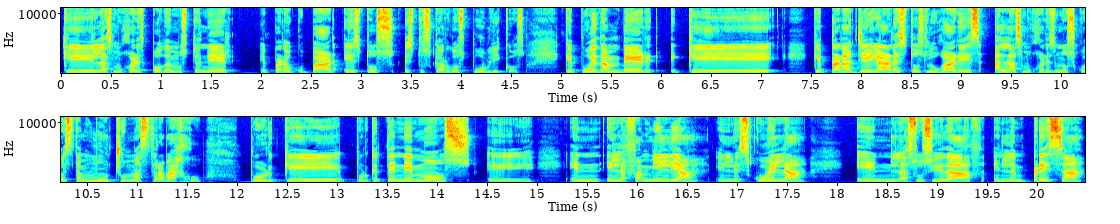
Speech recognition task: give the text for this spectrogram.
que las mujeres podemos tener eh, para ocupar estos, estos cargos públicos, que puedan ver que, que para llegar a estos lugares a las mujeres nos cuesta mucho más trabajo, porque, porque tenemos eh, en, en la familia, en la escuela, en la sociedad, en la empresa,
